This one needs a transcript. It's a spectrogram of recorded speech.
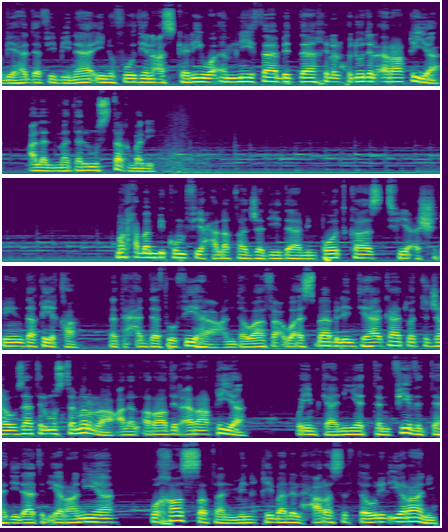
وبهدف بناء نفوذ عسكري وأمني ثابت داخل الحدود العراقية على المدى المستقبلي. مرحبا بكم في حلقة جديدة من بودكاست في 20 دقيقة نتحدث فيها عن دوافع وأسباب الانتهاكات والتجاوزات المستمرة على الأراضي العراقية وإمكانية تنفيذ التهديدات الإيرانية وخاصة من قبل الحرس الثوري الإيراني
